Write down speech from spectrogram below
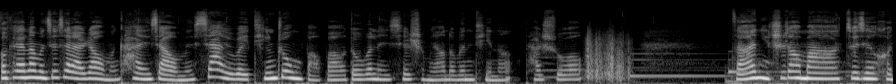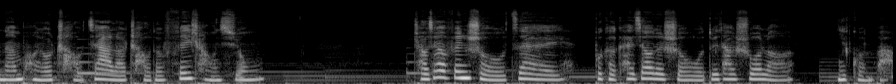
OK，那么接下来让我们看一下我们下一位听众宝宝都问了一些什么样的问题呢？他说：“早安，你知道吗？最近和男朋友吵架了，吵得非常凶。吵架分手，在不可开交的时候，我对他说了：‘你滚吧。’”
